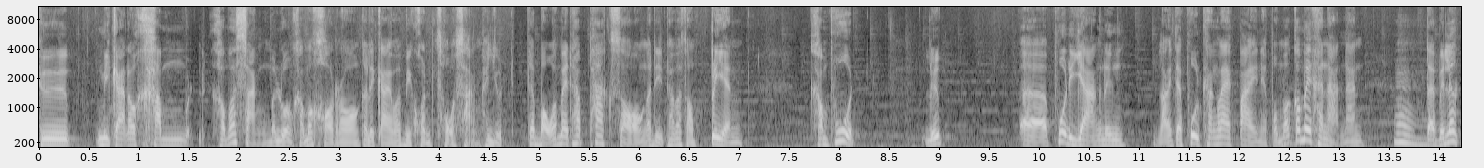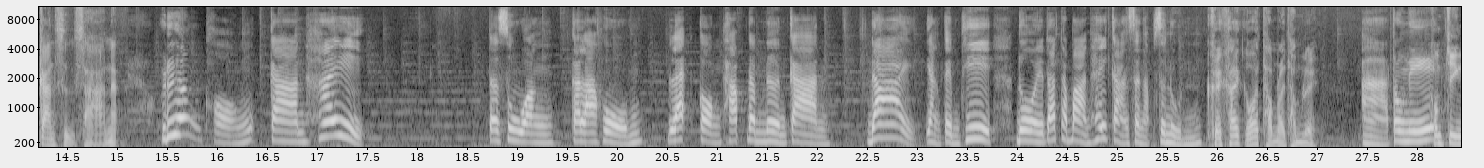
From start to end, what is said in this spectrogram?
คือมีการเอาคำคำว่าสั่งมารวมคำว่าขอร้องก็เลยกลายว่ามีคนโทรสั่งให้หยุดจะบอกว่าแม่ทัพภาคสองอดีตแม่ทัพภาคสองเปลี่ยนคำพูดหรือเอ่อพูดอีกอย่างหนึ่งหลังจากพูดครั้งแรกไปเนี่ยผมว่าก็ไม่ขนาดนั้นอืม แต่เป็นเรื่องการสื่อสารน่ะเรื่องของการให้กระทรวงกลาโหม และกองทัพดำเนินการได้อย่างเต็มที่โดยรัฐบาลให้การสนับสนุน คล้ายๆกับว่าทำอะไรทำเลยอ่าตรงนี้ความจริง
